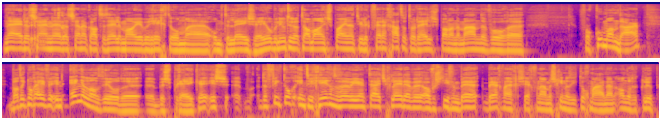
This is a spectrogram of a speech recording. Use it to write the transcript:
nee, dat zijn, eh, dat zijn ook altijd hele mooie berichten om, eh, om te lezen. Heel benieuwd hoe dat allemaal in Spanje natuurlijk verder gaat. Het wordt hele spannende maanden voor, eh, voor Koeman daar. Wat ik nog even in Engeland wilde bespreken is, dat vind ik toch intrigerend. We hebben hier een tijdje geleden hebben over Steven Ber- Bergwijn gezegd van nou misschien dat hij toch maar naar een andere club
